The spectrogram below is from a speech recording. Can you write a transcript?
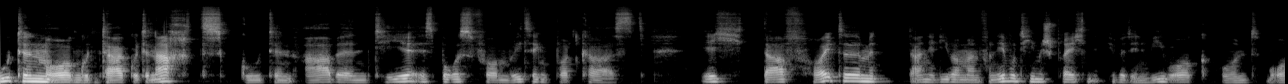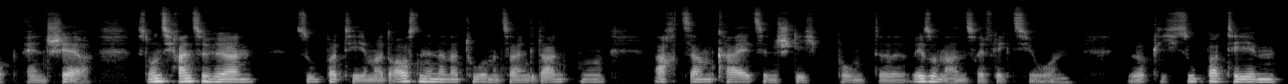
Guten Morgen, guten Tag, gute Nacht, guten Abend. Hier ist Boris vom Rethink Podcast. Ich darf heute mit Daniel Liebermann von Nevo Team sprechen über den WeWalk und Walk and Share. Es lohnt sich reinzuhören. Super Thema. Draußen in der Natur mit seinen Gedanken. Achtsamkeit sind Stichpunkte, Resonanz, Reflexion. Wirklich super Themen.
